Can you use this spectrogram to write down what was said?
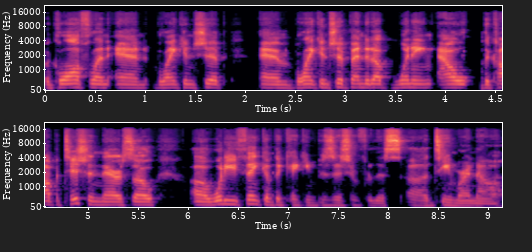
McLaughlin and Blankenship and Blankenship ended up winning out the competition there so uh, what do you think of the kicking position for this uh, team right now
